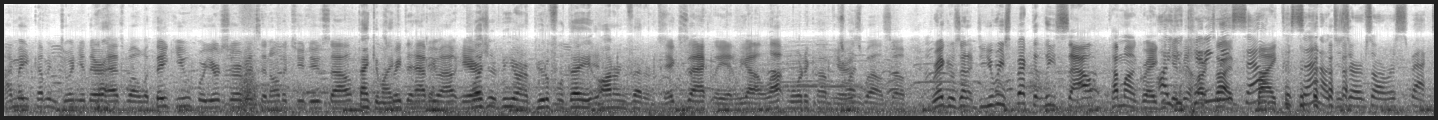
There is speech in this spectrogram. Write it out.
I may come and join you there as well. Well, thank you for your service and all that you do, Sal. Thank you, Mike. It's great to have you out here. Pleasure to be here on a beautiful day honoring veterans. Exactly, and we got a lot more to come here as well. So, Greg Rosanna, do you respect at least Sal? Come on, Greg. Are give you me a kidding hard me? time. Sal Mike. Cassano deserves our respect,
